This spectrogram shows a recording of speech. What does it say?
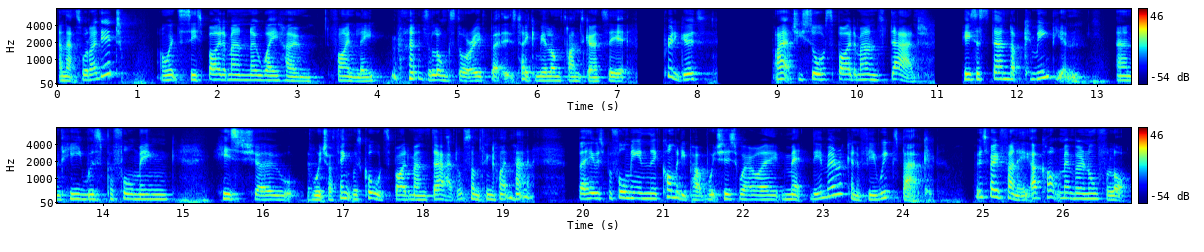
And that's what I did. I went to see Spider Man No Way Home, finally. it's a long story, but it's taken me a long time to go and see it. Pretty good. I actually saw Spider Man's dad. He's a stand up comedian, and he was performing his show, which I think was called Spider Man's Dad or something like that. But he was performing in the comedy pub, which is where I met the American a few weeks back. It was very funny. I can't remember an awful lot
